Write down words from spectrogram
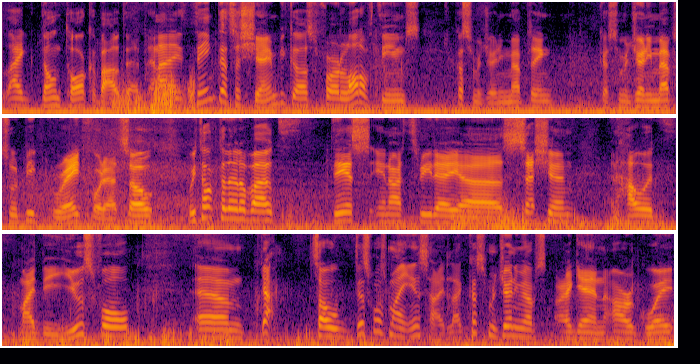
like don't talk about that. And I think that's a shame because for a lot of teams customer journey mapping customer journey maps would be great for that. So we talked a little about this in our three-day uh, session and how it might be useful. Um, yeah so this was my insight. Like customer journey maps again are a great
